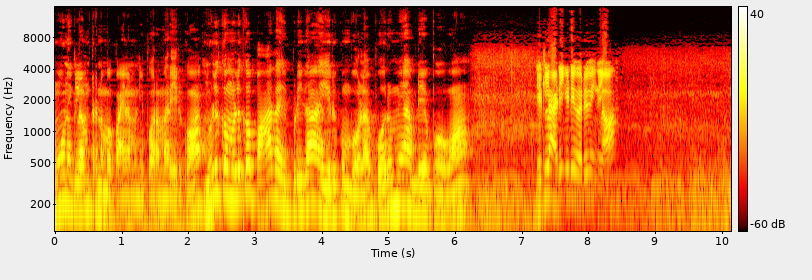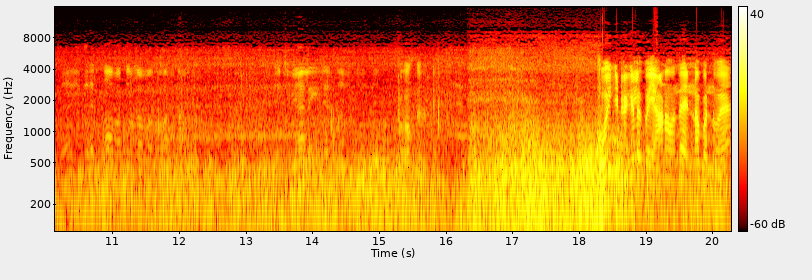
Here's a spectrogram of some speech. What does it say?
மூணு கிலோமீட்டர் நம்ம பயணம் பண்ணி போகிற மாதிரி இருக்கும். முழுக்க முழுக்க பாதை இப்படி தான் இருக்கும் போல். பொறுமையாக அப்படியே போவோம். இதில் அடிக்கடி வருவீங்களா? ஓகே ஓகே போய்கிட்டு இருக்கல இப்போ யானை வந்தால் என்ன பண்ணுவேன்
